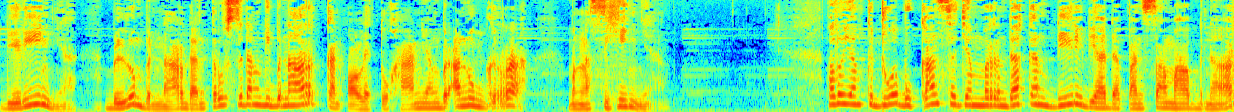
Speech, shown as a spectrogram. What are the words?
dirinya belum benar dan terus sedang dibenarkan oleh Tuhan yang beranugerah mengasihinya. Lalu yang kedua bukan saja merendahkan diri di hadapan Sang Maha Benar,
